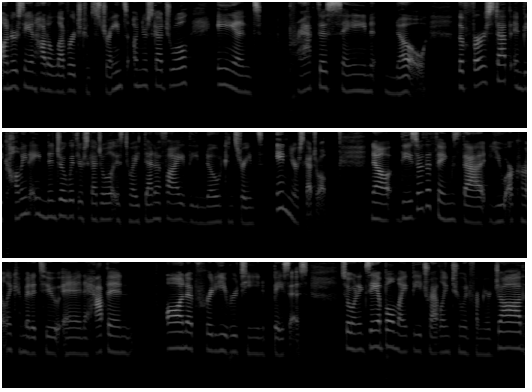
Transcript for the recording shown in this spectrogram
understand how to leverage constraints on your schedule, and practice saying no. The first step in becoming a ninja with your schedule is to identify the known constraints in your schedule. Now, these are the things that you are currently committed to and happen on a pretty routine basis. So, an example might be traveling to and from your job,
